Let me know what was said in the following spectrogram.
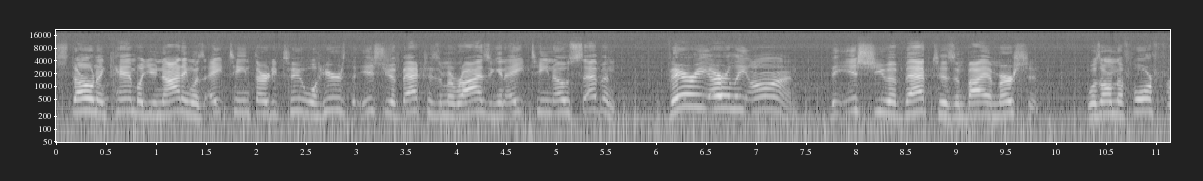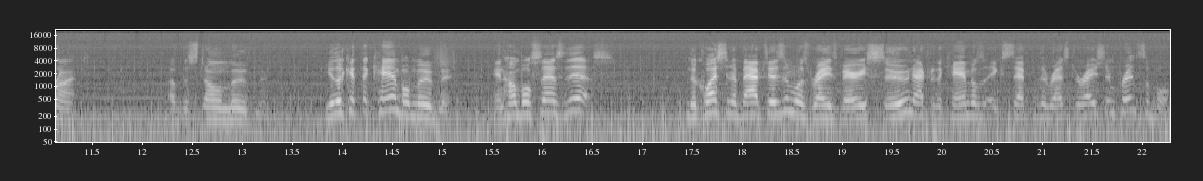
Stone and Campbell uniting was 1832. Well, here's the issue of baptism arising in 1807. Very early on, the issue of baptism by immersion was on the forefront of the Stone movement. You look at the Campbell movement, and Humble says this The question of baptism was raised very soon after the Campbells accepted the restoration principle.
